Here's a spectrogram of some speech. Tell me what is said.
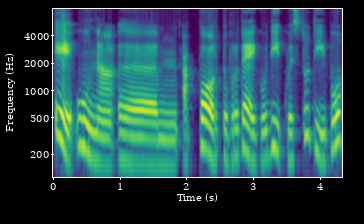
e un ehm, apporto proteico di questo tipo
